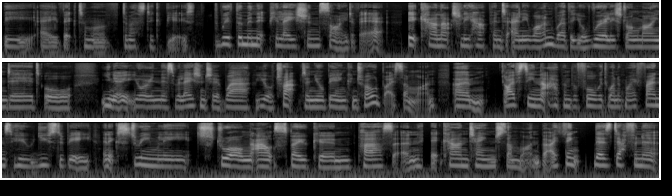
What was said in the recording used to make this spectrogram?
be a victim of domestic abuse. With the manipulation side of it, it can actually happen to anyone, whether you're really strong minded or, you know, you're in this relationship where you're trapped and you're being controlled by someone. Um, I've seen that happen before with one of my friends who used to be an extremely strong, outspoken person. It can change someone, but I think there's definite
